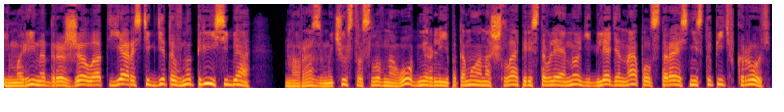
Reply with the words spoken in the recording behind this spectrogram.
И Марина дрожала от ярости где-то внутри себя — но разум и чувства словно обмерли, и потому она шла, переставляя ноги, глядя на пол, стараясь не ступить в кровь.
